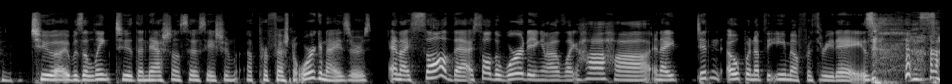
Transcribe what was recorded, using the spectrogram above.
to, uh, it was a link to the National Association of Professional Organizers. And I saw that, I saw the wording and I was like, ha ha. And I didn't open up the email for three days. so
